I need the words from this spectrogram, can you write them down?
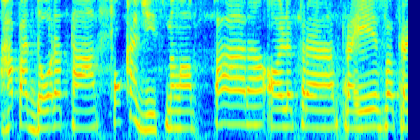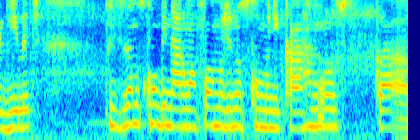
A Rapadora tá focadíssima. Ela para, olha pra, pra Eva, pra Gillet. Precisamos combinar uma forma de nos comunicarmos. ca-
